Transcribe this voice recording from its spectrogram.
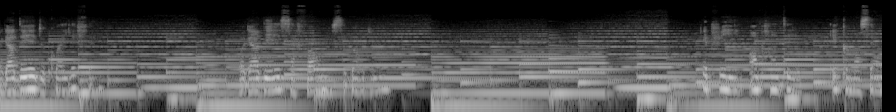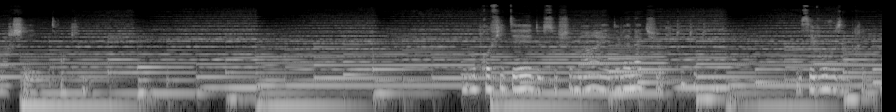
Regardez de quoi il est fait. Regardez sa forme, ses bordures. Et puis empruntez-le et commencez à marcher tranquillement. Vous profitez de ce chemin et de la nature tout autour. Laissez-vous vous imprégner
